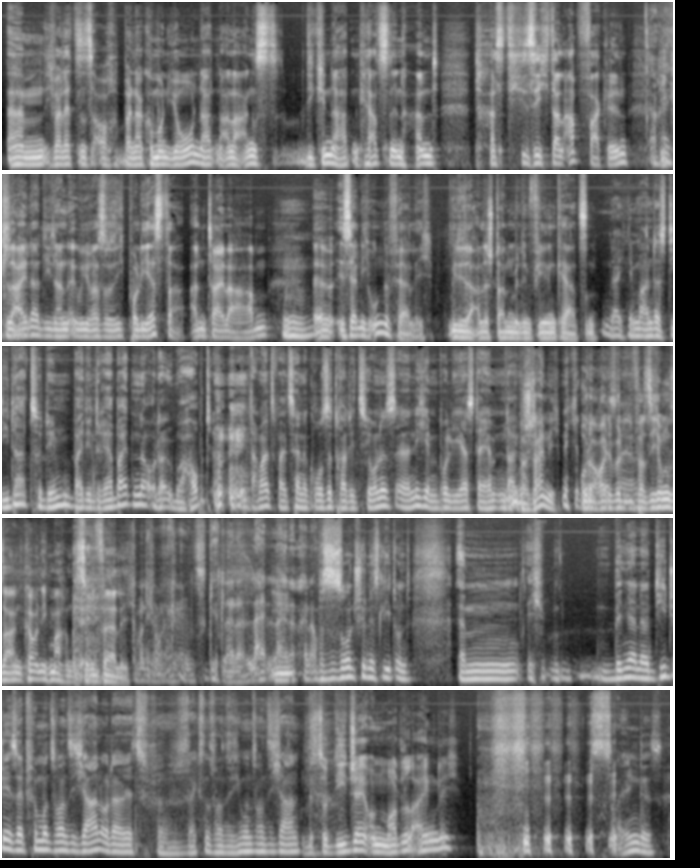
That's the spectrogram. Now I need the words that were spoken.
ähm, ich war letztens auch bei einer Kommunion, da hatten alle Angst, die Kinder hatten Kerzen in der Hand, dass die sich dann abfackeln. die echt? Kleider, die dann irgendwie, was weiß ich, Polyesteranteile haben, Mhm. äh, ist ja nicht ungefährlich, wie die da alle standen mit den vielen Kerzen. Ja, ich nehme an, dass die da zudem bei den Dreharbeiten oder überhaupt damals, weil es ja eine große Tradition ist, äh, nicht im Polyesterhemden da Wahrscheinlich. Nicht Oder heute würde die. Versicherung sagen, können wir nicht machen, das ist zu gefährlich. Kann man nicht machen. Es geht leider, leider, leider nein. Aber es ist so ein schönes Lied und ähm, ich bin ja eine DJ seit 25 Jahren oder jetzt 26, 27 Jahren. Bist du DJ und Model eigentlich? Was soll denn das?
